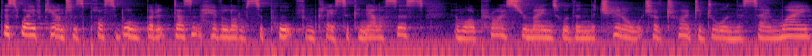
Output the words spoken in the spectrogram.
This wave count is possible, but it doesn't have a lot of support from classic analysis, and while price remains within the channel, which I've tried to draw in the same way,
